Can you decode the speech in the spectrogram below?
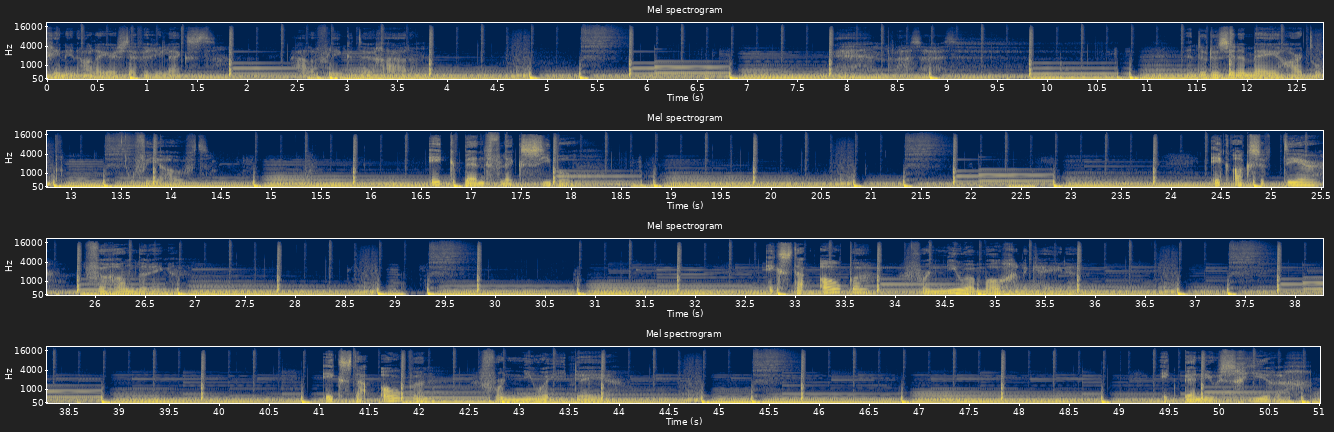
Begin in allereerst even relaxed. Haal een flinke teug adem. En blaas uit. En doe de zinnen mee hardop of in je hoofd. Ik ben flexibel. Ik accepteer veranderingen. Ik sta open voor nieuwe mogelijkheden. Ik sta open voor nieuwe ideeën. Ik ben nieuwsgierig.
